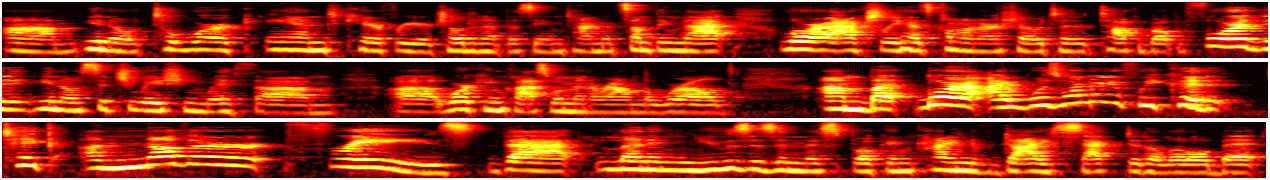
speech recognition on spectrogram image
um, you know, to work and care for your children at the same time. It's something that Laura actually has come on our show to talk about before the, you know, situation with um, uh, working class women around the world. Um, but Laura, I was wondering if we could take another phrase that Lenin uses in this book and kind of dissect it a little bit.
